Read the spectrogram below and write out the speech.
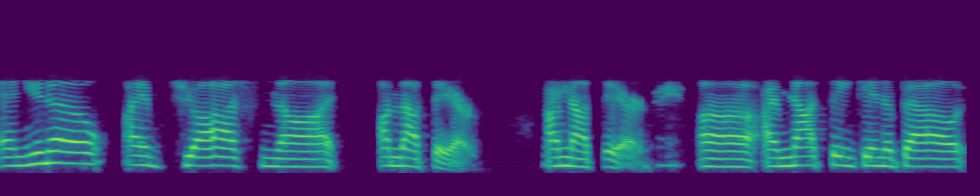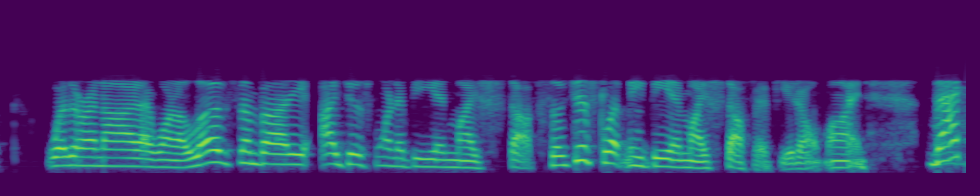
And you know, I'm just not, I'm not there. I'm not there. Uh, I'm not thinking about whether or not I want to love somebody. I just want to be in my stuff. So just let me be in my stuff if you don't mind. That's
